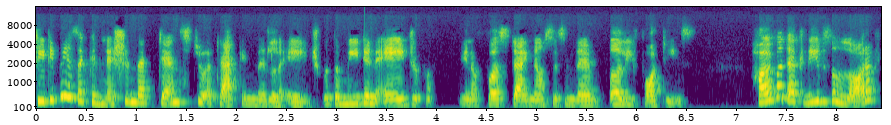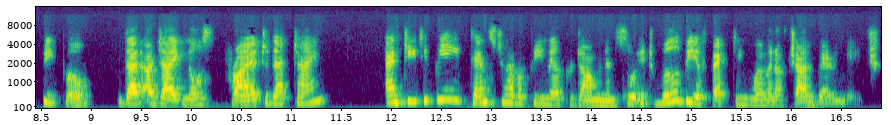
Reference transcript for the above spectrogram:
TTP is a condition that tends to attack in middle age with a median age of, you know, first diagnosis in their early 40s. However, that leaves a lot of people that are diagnosed prior to that time. And TTP tends to have a female predominance, so it will be affecting women of childbearing age.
